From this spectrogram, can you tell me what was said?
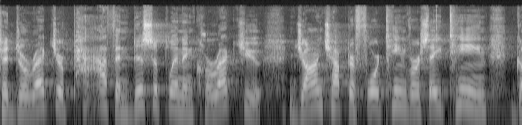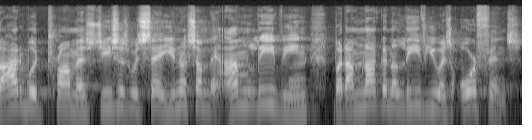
to direct your path and discipline and correct you. John chapter 14, verse 18, God would promise, Jesus would say, You know something, I'm leaving, but I'm not going to leave you as orphans.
